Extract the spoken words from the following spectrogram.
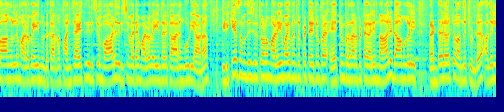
ഭാഗങ്ങളിലും മഴ പെയ്യുന്നുണ്ട്. കാരണം പഞ്ചായത്ത് തിരിച്ചും വാർഡ് തിരിച്ചും വരെ മഴ പെയ്യുന്ന ഒരു കാലം കൂടിയാണ്. ഇടുക്കിയെ സംബന്ധിച്ചിടത്തോളം മഴയുമായി ബന്ധപ്പെട്ട ഏറ്റവും ഏറ്റവും പ്രധാനപ്പെട്ട കാര്യം നാല് ഡാമുകളിൽ റെഡ് അലേർട്ട് വന്നിട്ടുണ്ട്. അതിൽ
